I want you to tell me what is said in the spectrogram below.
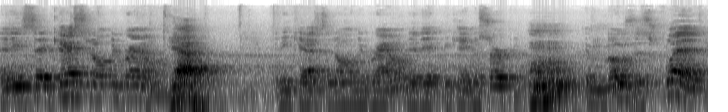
And he said, Cast it on the ground. Yeah. And he cast it on the ground, and it became a serpent. Mm-hmm. And Moses fled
